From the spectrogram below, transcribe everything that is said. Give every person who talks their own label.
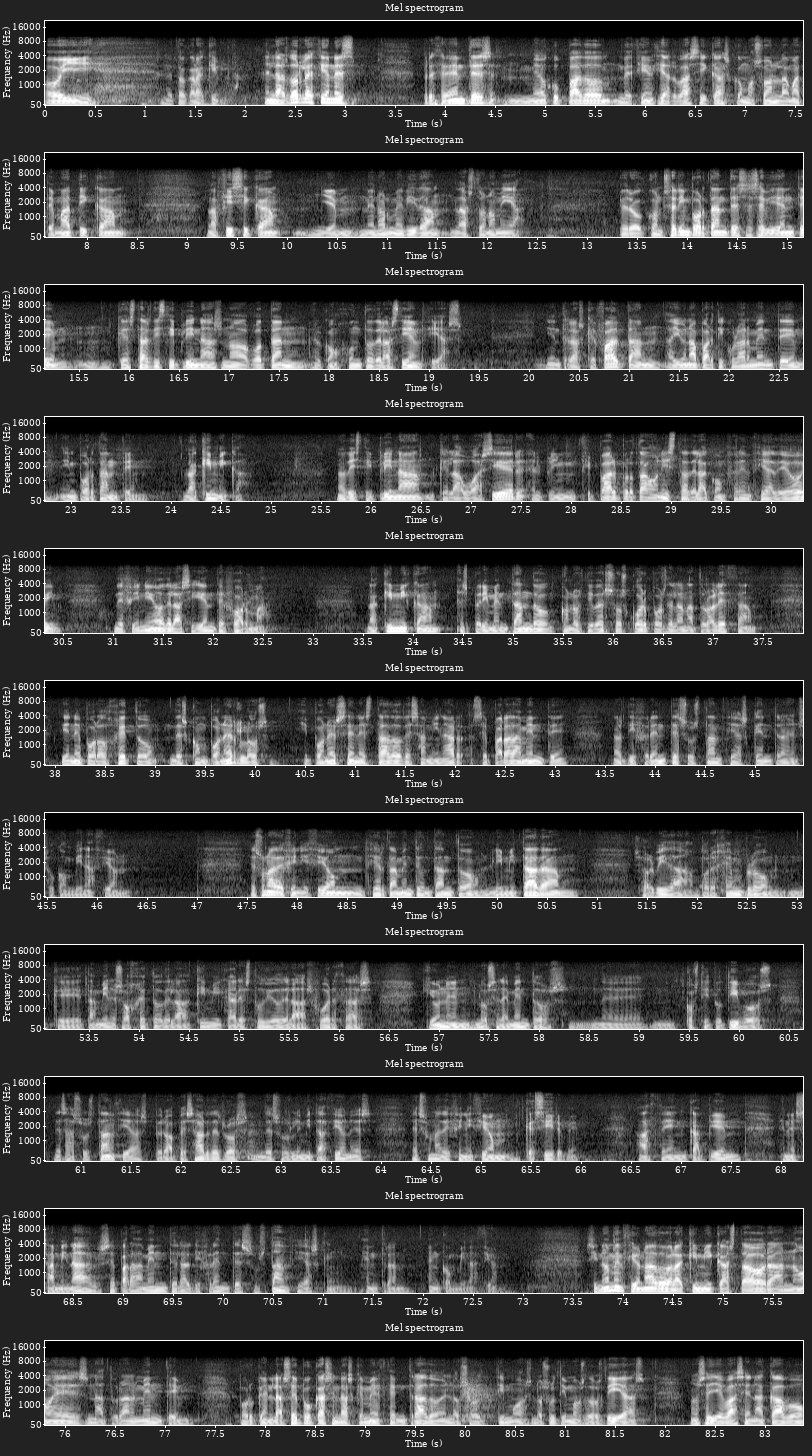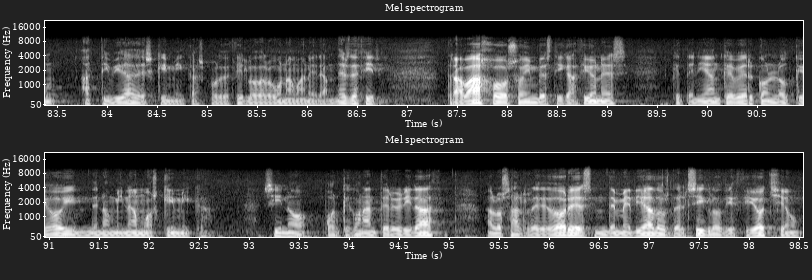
Speaker 1: Hoy le toca la química. En las dos lecciones precedentes me he ocupado de ciencias básicas como son la matemática, la física y en menor medida la astronomía. Pero con ser importantes es evidente que estas disciplinas no agotan el conjunto de las ciencias. Y entre las que faltan hay una particularmente importante, la química una disciplina que Lavoisier, el principal protagonista de la conferencia de hoy, definió de la siguiente forma. La química, experimentando con los diversos cuerpos de la naturaleza, tiene por objeto descomponerlos y ponerse en estado de examinar separadamente las diferentes sustancias que entran en su combinación. Es una definición ciertamente un tanto limitada, se olvida, por ejemplo, que también es objeto de la química el estudio de las fuerzas que unen los elementos eh, constitutivos de esas sustancias, pero a pesar de, de sus limitaciones es una definición que sirve. Hace hincapié en examinar separadamente las diferentes sustancias que entran en combinación. Si no he mencionado a la química hasta ahora, no es naturalmente porque en las épocas en las que me he centrado en los últimos, los últimos dos días no se llevasen a cabo actividades químicas, por decirlo de alguna manera. Es decir, trabajos o investigaciones que tenían que ver con lo que hoy denominamos química, sino porque con anterioridad a los alrededores de mediados del siglo XVIII,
